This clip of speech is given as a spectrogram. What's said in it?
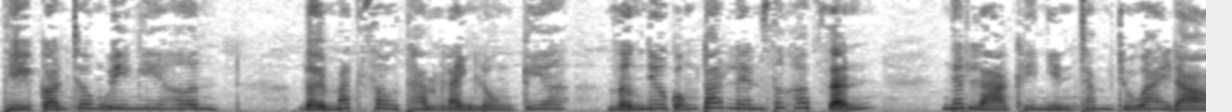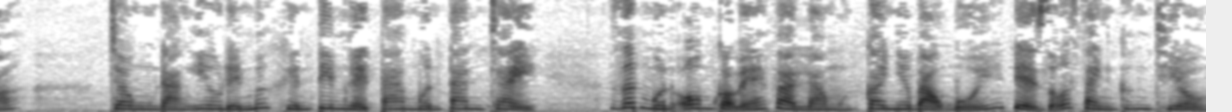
thì còn trông uy nghi hơn. Đôi mắt sâu thẳm lạnh lùng kia dường như cũng toát lên sức hấp dẫn, nhất là khi nhìn chăm chú ai đó. Trông đáng yêu đến mức khiến tim người ta muốn tan chảy, rất muốn ôm cậu bé vào lòng coi như bảo bối để dỗ dành cưng chiều.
